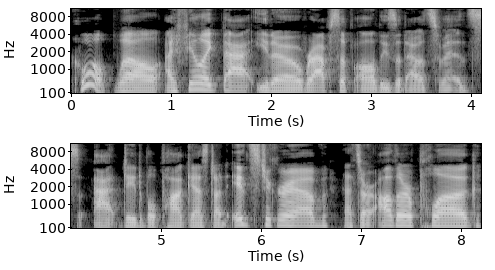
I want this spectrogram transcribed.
Cool. Well, I feel like that, you know, wraps up all these announcements at Dateable Podcast on Instagram. That's our other plug.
